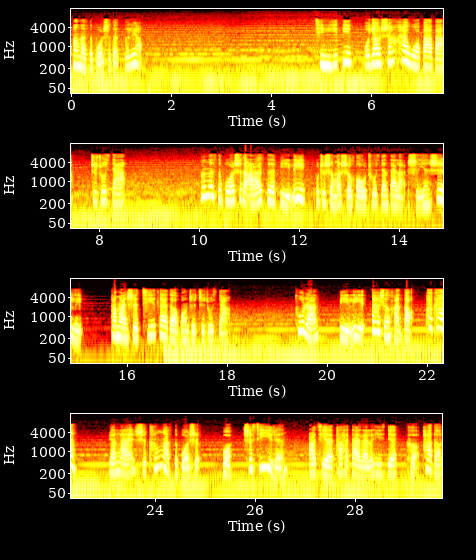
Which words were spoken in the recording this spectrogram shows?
康纳斯博士的资料。请一定不要伤害我，爸爸，蜘蛛侠。康纳斯博士的儿子比利不知什么时候出现在了实验室里，他满是期待的望着蜘蛛侠。突然，比利大声喊道：“快看，原来是康纳斯博士，不是蜥蜴人，而且他还带来了一些可怕的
